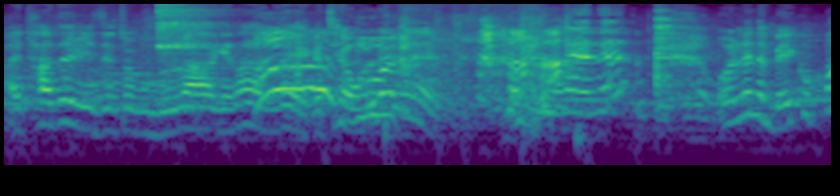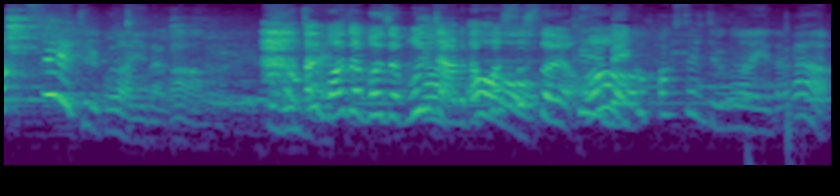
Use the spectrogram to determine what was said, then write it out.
아니 다들 이제 조금 놀라긴 하는데 그러니까 제가 원래는 원래는 원래는 메이크업 박스를 들고 다니다가 아니 맞아 맞아 뭔지 알아 나 어, 봤었어요. 그 어. 메이크업 박스를 들고 다니다가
